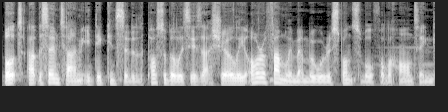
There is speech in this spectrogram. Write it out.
But at the same time, he did consider the possibilities that Shirley or a family member were responsible for the haunting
